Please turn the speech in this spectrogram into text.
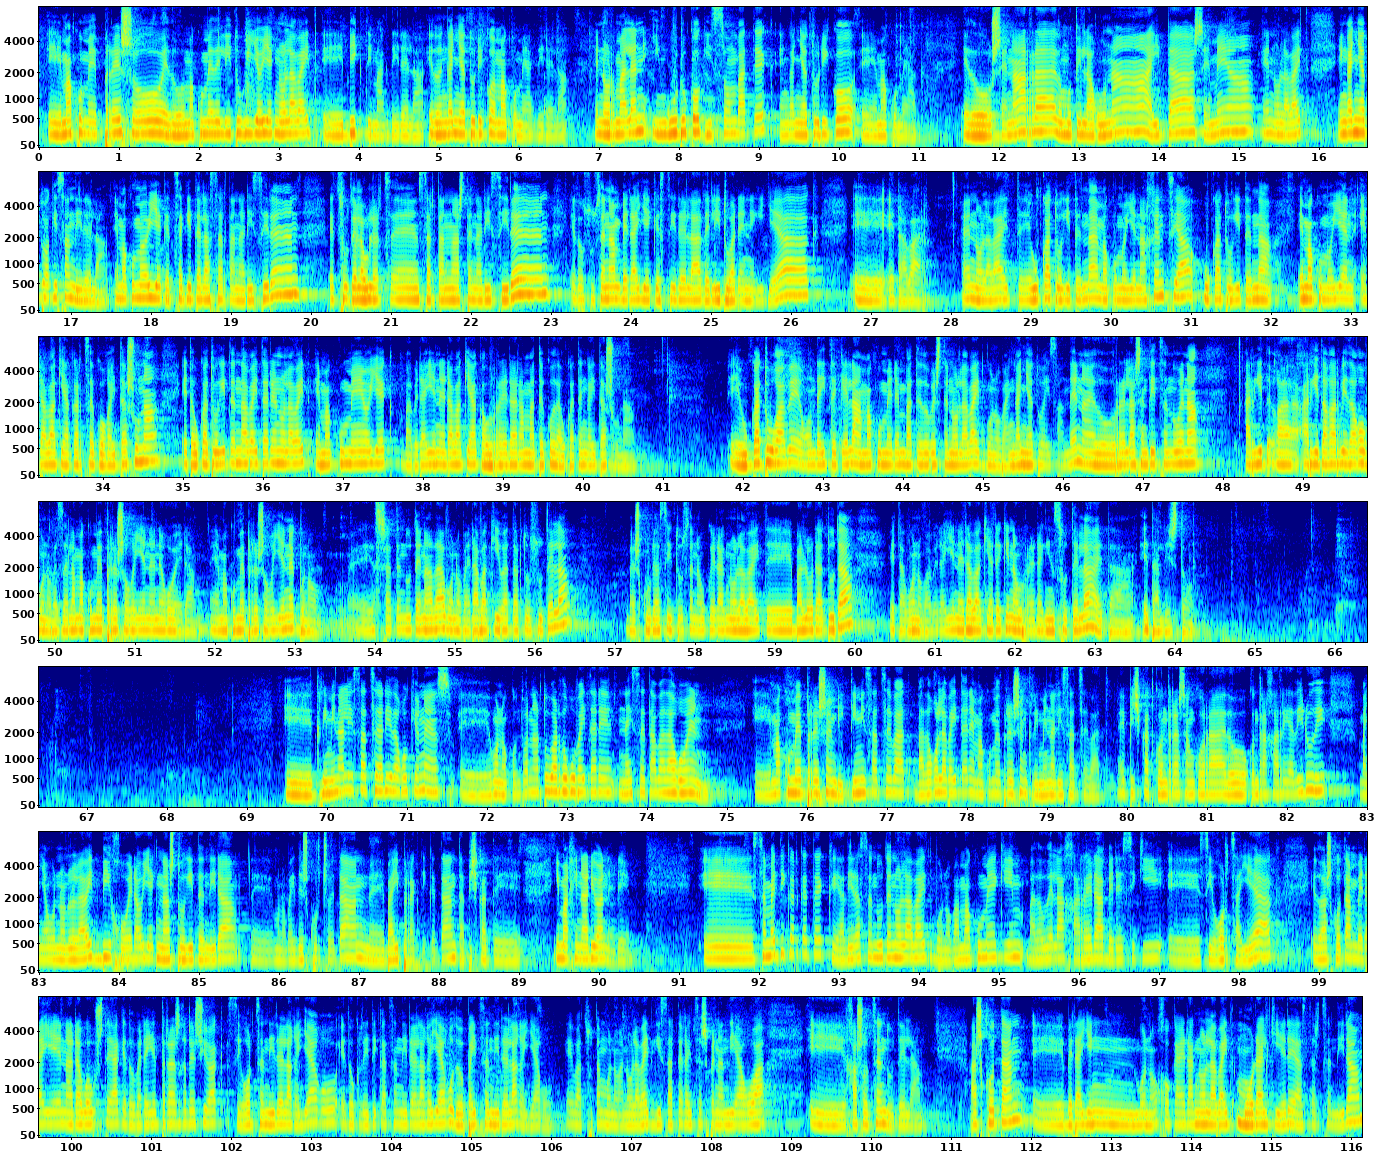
emakume preso edo emakume delitu giloiek nolabait e, biktimak direla, edo engainaturiko emakumeak direla. E, normalan inguruko gizon batek engainaturiko e, emakumeak. Edo senarra, edo mutilaguna, aita, semea, e, nolabait, engainatuak izan direla. Emakume horiek etzekitela zertan ari ziren, ez zutela ulertzen zertan hasten ari ziren, edo zuzenan beraiek ez direla delituaren egileak, e, eta bar. Eh, nolabait e, ukatu egiten da emakumeoien agentzia, ukatu egiten da emakumeoien erabakiak hartzeko gaitasuna eta ukatu egiten da baitaren nolabait emakume hoiek ba beraien erabakiak aurrera eramateko daukaten gaitasuna. E, ukatu gabe egon daitekela emakumeren bat edo beste nolabait, bueno, ba engainatua izan dena edo horrela sentitzen duena argita garbi dago, bueno, bez dela emakume preso gehienen egoera. emakume preso gehienek, bueno, esaten dutena da, bueno, ba erabaki bat hartu zutela, ba, eskura zituzen aukerak nola baite baloratuta, eta bueno, ba, beraien erabakiarekin aurrera egin zutela, eta, eta listo. E, kriminalizatzeari dagokionez, e, bueno, kontuan hartu behar dugu baitare, naiz eta badagoen, emakume presoen biktimizatze bat, badagola baita ere emakume presoen kriminalizatze bat. E, pixkat kontra sankorra edo kontra jarria dirudi, baina bueno, nolabait bi joera horiek nastu egiten dira, e, bueno, bai diskurtsoetan, e, bai praktiketan, eta pixkat e, imaginarioan ere. E, zenbait ikerketek adierazten duten nolabait, bueno, bamakumeekin badaudela jarrera bereziki e, zigortzaileak, edo askotan beraien arau usteak edo beraien transgresioak zigortzen direla gehiago, edo kritikatzen direla gehiago, edo paitzen direla gehiago. E, batzutan, bueno, ba, nolabait gizarte gaitzespen handiagoa e, jasotzen dutela. Askotan, e, beraien bueno, jokaerak nolabait moralki ere aztertzen dira,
